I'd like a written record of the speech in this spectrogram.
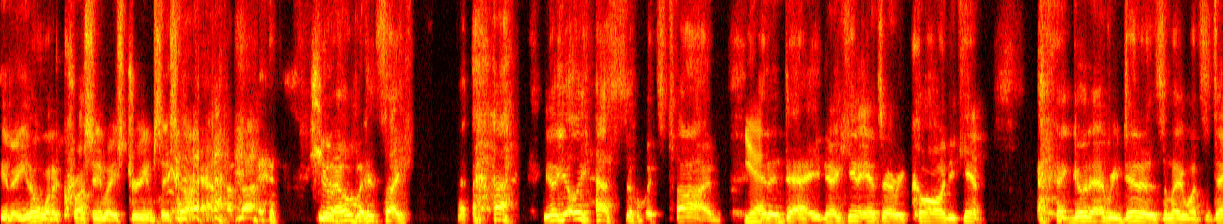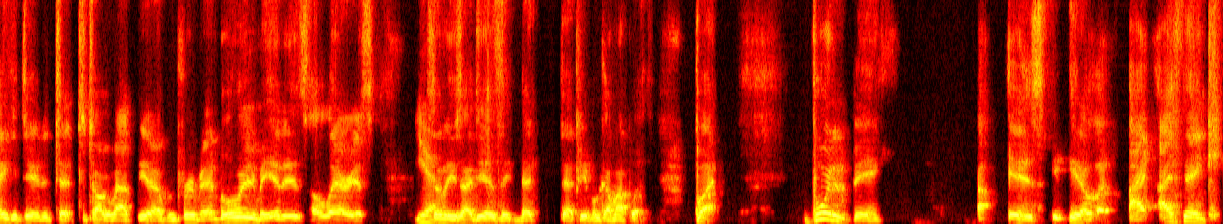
you know, you don't want to crush anybody's dreams. Say, sorry, I'm not, sure. you know, but it's like, you know, you only have so much time yeah. in a day. You know, you can't answer every call and you can't go to every dinner that somebody wants to take you to, to to, to talk about you know improvement. And believe me, it is hilarious. Yeah. Some of these ideas that, that, that people come up with. But point of it being uh, is you know I I think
